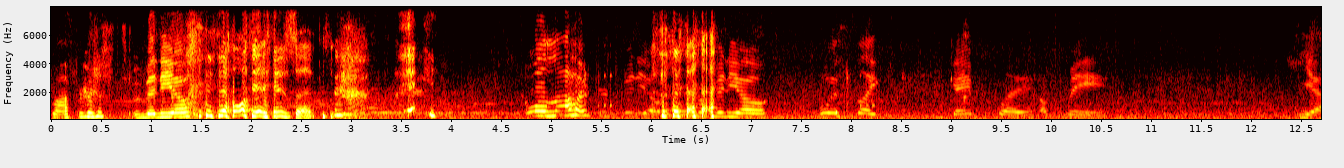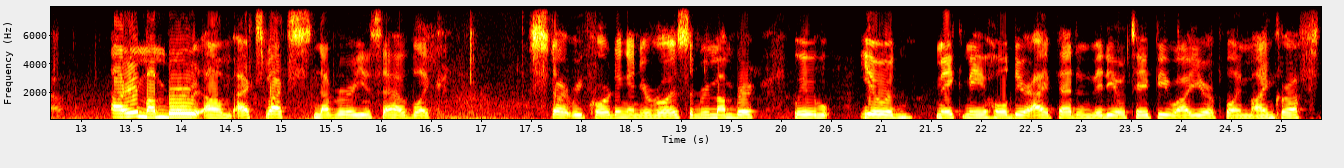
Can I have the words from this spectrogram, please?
My first video. no, it isn't. well, not my first video. First video with like gameplay of me. Yeah. I remember um, Xbox never used to have like start recording in your voice, and remember we you would make me hold your iPad and videotape you while you were playing Minecraft.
